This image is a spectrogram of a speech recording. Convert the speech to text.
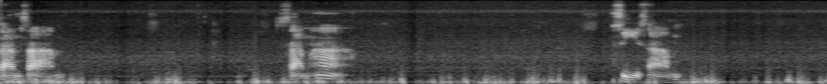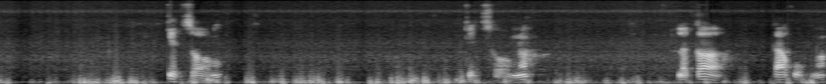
สามสาม สามห้าสี่สามเจ็ดสองเจ็ดสองเนาะแล้วก็เก้าหกเนาะ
